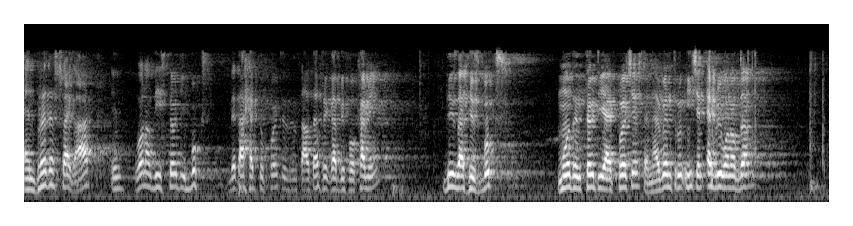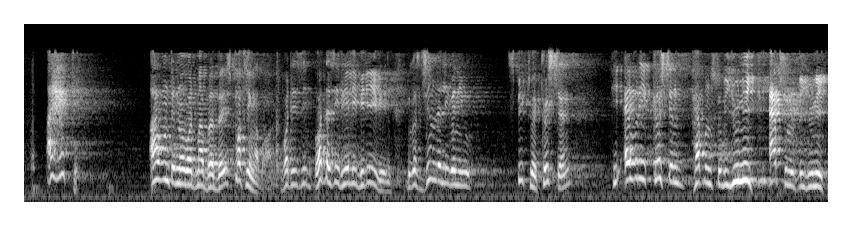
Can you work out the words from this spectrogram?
And Brother Swaggart in one of these 30 books that I had to purchase in South Africa before coming. These are his books. More than 30 I purchased and I went through each and every one of them. I had to. I want to know what my brother is talking about. What, is he, what does he really believe in? Because generally when you speak to a Christian, he, every Christian happens to be unique, absolutely unique.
